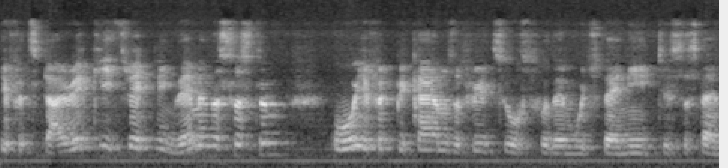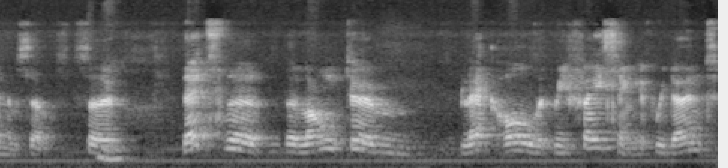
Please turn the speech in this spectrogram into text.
if it's directly threatening them in the system or if it becomes a food source for them which they need to sustain themselves. So mm. that's the, the long term black hole that we're facing if we don't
